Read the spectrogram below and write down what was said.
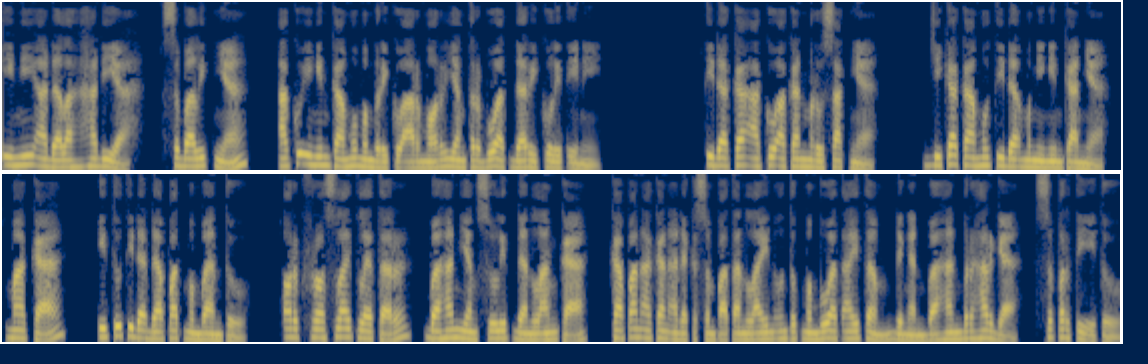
Ini adalah hadiah. Sebaliknya, aku ingin kamu memberiku armor yang terbuat dari kulit ini. Tidakkah aku akan merusaknya? Jika kamu tidak menginginkannya, maka, itu tidak dapat membantu. Orc Frostlight Letter, bahan yang sulit dan langka, kapan akan ada kesempatan lain untuk membuat item dengan bahan berharga, seperti itu?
